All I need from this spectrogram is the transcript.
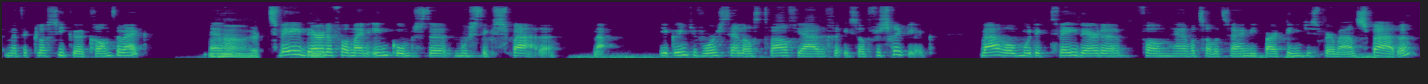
met de klassieke krantenwijk. En Aha, ja. twee derde ja. van mijn inkomsten moest ik sparen. Nou, je kunt je voorstellen als twaalfjarige is dat verschrikkelijk waarom moet ik twee derde van, hè, wat zal het zijn, die paar tientjes per maand sparen?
